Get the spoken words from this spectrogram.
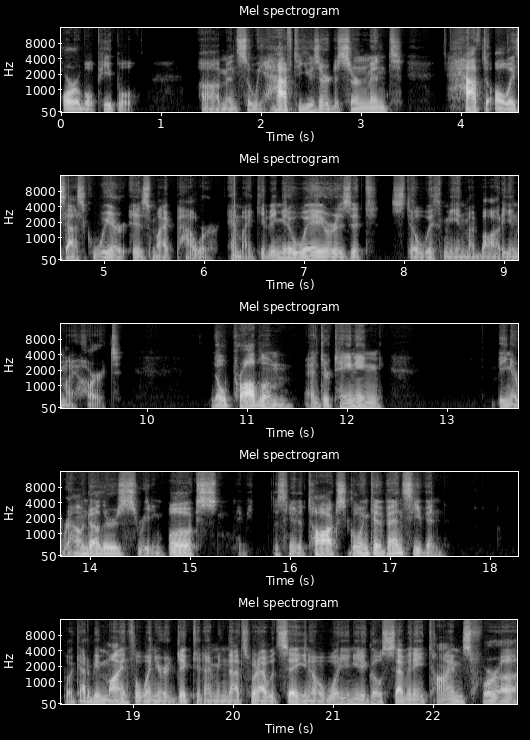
horrible people, um, and so we have to use our discernment. Have to always ask, where is my power? Am I giving it away, or is it still with me in my body, in my heart? No problem entertaining being around others, reading books, maybe listening to talks, going to events even. But got to be mindful when you're addicted. I mean, that's what I would say. You know, what do you need to go seven, eight times for uh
